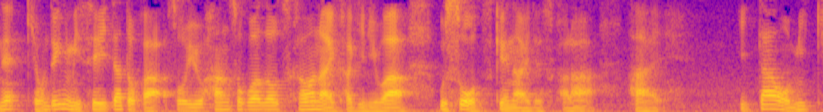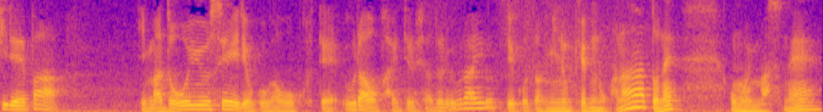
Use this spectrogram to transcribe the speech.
ね、基本的に見せ板とかそういう反則技を使わない限りは嘘をつけないですから、はい、板を見切れば今どういう勢力が多くて裏をかいてる人はどれぐらいいるっていうことは見抜けるのかなとね思いますね。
